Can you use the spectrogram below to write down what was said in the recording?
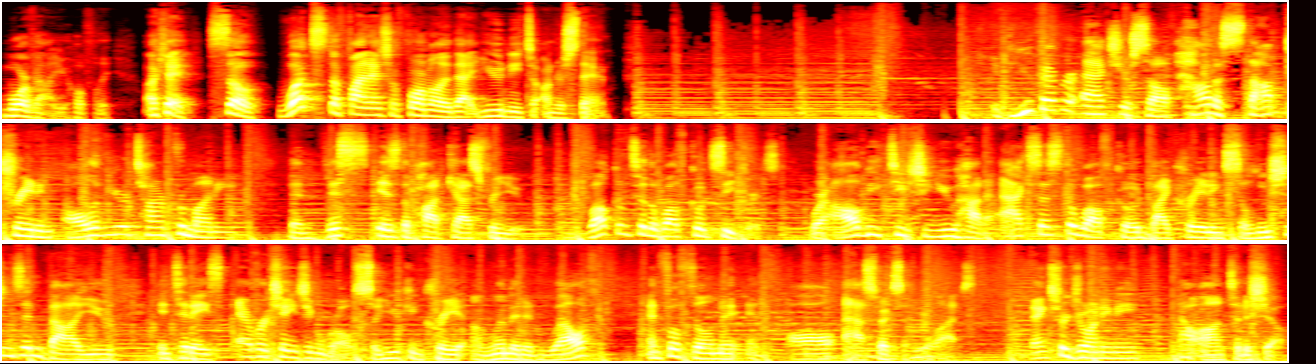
more value, hopefully. Okay, so what's the financial formula that you need to understand? If you've ever asked yourself how to stop trading all of your time for money, then this is the podcast for you. Welcome to the Wealth Code Secrets, where I'll be teaching you how to access the wealth code by creating solutions and value in today's ever changing world so you can create unlimited wealth and fulfillment in all aspects of your lives. Thanks for joining me. Now, on to the show.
